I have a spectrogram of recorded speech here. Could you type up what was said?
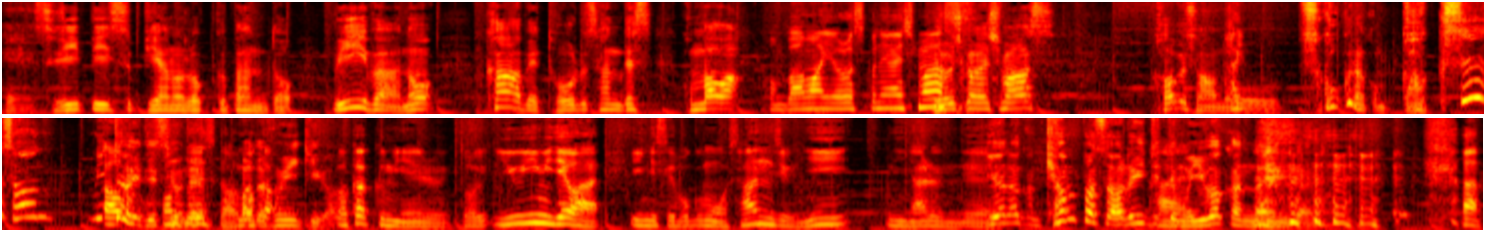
えー、スリーピースピアノロックバンドウィーバーの川辺徹さんです。こんばんは。こんばんは。よろしくお願いします。よろしくお願いします。川辺さん、あの、はい。すごくなんか学生さんみたいですよね。まだ雰囲気が。若く見えるという意味ではいいんですけど僕もう32になるんで。いや、なんかキャンパス歩いてても違和感ないみたいな。い、あ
